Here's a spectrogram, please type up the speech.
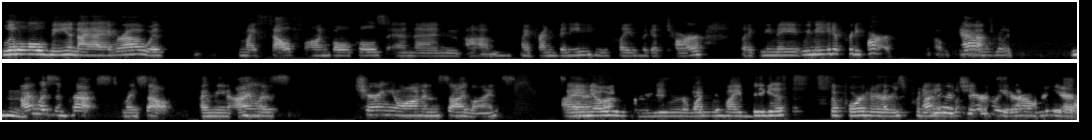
little old me in Niagara with myself on vocals and then um, my friend Vinny who plays the guitar, like we made we made it pretty far. So yeah, was really mm-hmm. I was impressed myself. I mean, I was cheering you on in the sidelines I know you were. You were one of my biggest supporters. Putting I'm your cheerleader over here.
